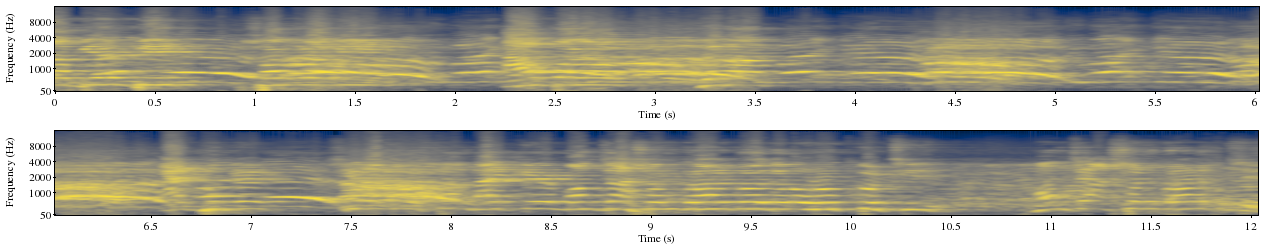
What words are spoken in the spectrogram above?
জেলা বিএনপি সংগ্রামী আহ্বায়ক জনাব অ্যাডভোকেট সিরাজুল ভাইকে মঞ্চে আসন করার জন্য অনুরোধ করছি। মঞ্চে আসন গ্রহণ করছি।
